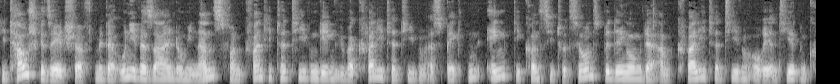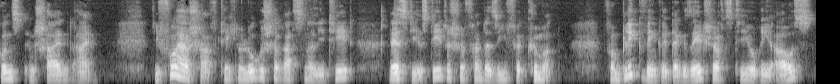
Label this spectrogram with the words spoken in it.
Die Tauschgesellschaft mit der universalen Dominanz von quantitativen gegenüber qualitativen Aspekten engt die Konstitutionsbedingungen der am qualitativen orientierten Kunst entscheidend ein. Die Vorherrschaft technologischer Rationalität lässt die ästhetische Fantasie verkümmern. Vom Blickwinkel der Gesellschaftstheorie aus,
